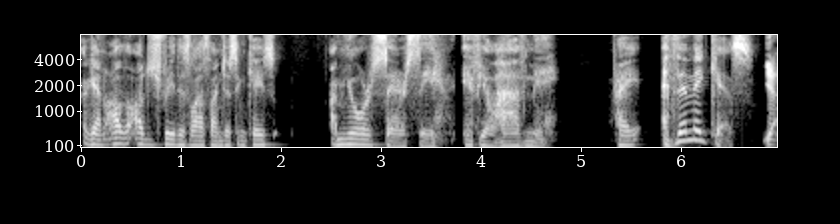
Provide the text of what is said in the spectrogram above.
Again, I'll I'll just read this last line just in case. I'm yours, Sersi, if you'll have me. Right? And then they kiss. Yeah,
